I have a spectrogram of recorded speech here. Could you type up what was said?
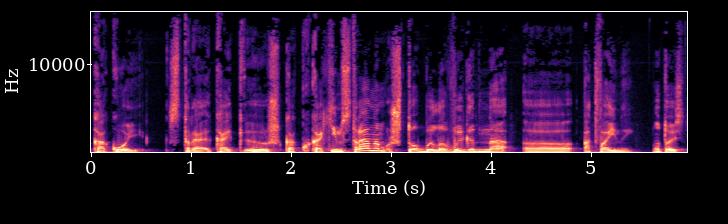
какой, каким странам что было выгодно от войны. Ну, то есть,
